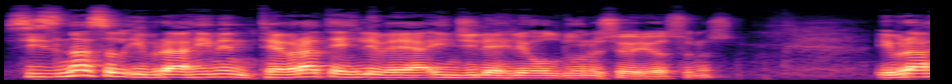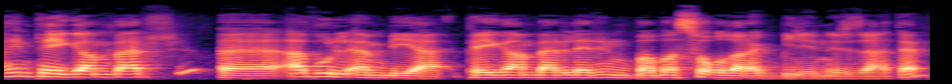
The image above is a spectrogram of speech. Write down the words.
siz nasıl İbrahim'in Tevrat ehli veya İncil ehli olduğunu söylüyorsunuz? İbrahim peygamber, e, Ebul Enbiya, peygamberlerin babası olarak bilinir zaten.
